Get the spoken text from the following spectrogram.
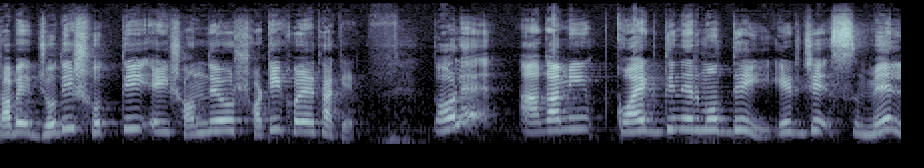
তবে যদি সত্যি এই সন্দেহ সঠিক হয়ে থাকে, তাহলে আগামী কয়েকদিনের মধ্যেই এর যে স্মেল,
